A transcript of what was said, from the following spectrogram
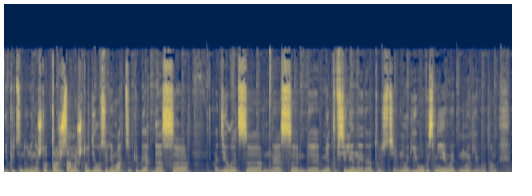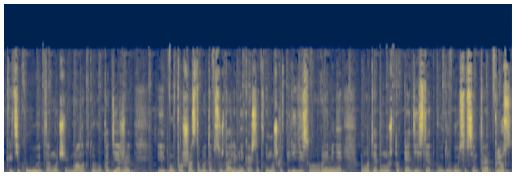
не претендую ни на что. То же самое, что делает сегодня Марк Цукерберг, да, с делается э, с э, метавселенной, да, то есть многие его высмеивают, многие его там критикуют, там очень мало кто его поддерживает. И мы в прошлый раз с тобой это обсуждали, мне кажется, это немножко впереди своего времени. Вот, я думаю, что 5-10 лет будет другой совсем тренд. Плюс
